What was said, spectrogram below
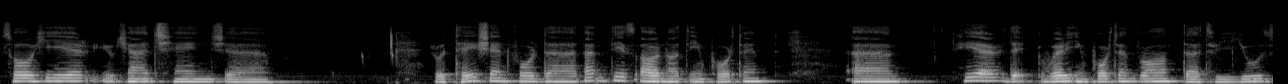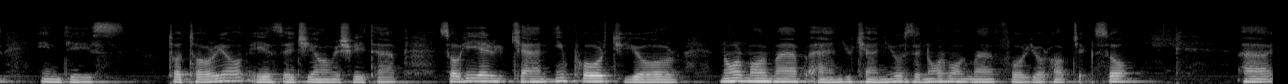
So here you can change uh, rotation for that and these are not important. And here the very important one that we use in this tutorial is a geometry tab. So here you can import your normal map and you can use the normal map for your object. So uh,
